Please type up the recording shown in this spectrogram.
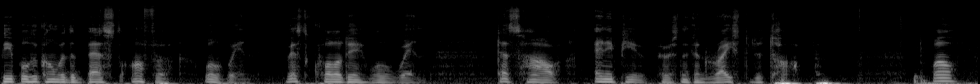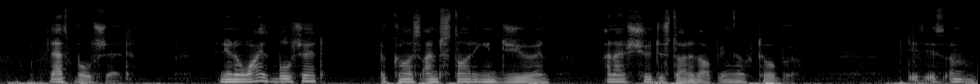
people who come with the best offer will win. Best quality will win. That's how any person can rise to the top. Well, that's bullshit. And you know why it's bullshit? Because I'm starting in June and I should have started up in October. This is um,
